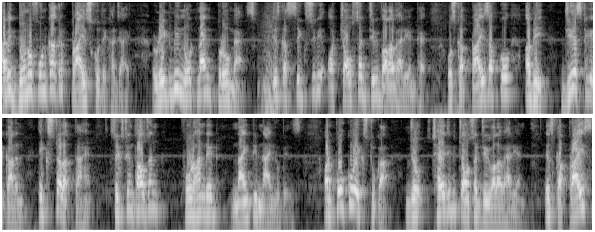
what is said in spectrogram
अभी दोनों फ़ोन का अगर प्राइस को देखा जाए, Redmi Note 9 Pro Max, जिसका सिक्स जीबी और चौसठ जीबी वाला वेरिएंट है, उसका प्राइस आपको अभी जीएसटी के कारण एक्स्ट्रा लगता है sixteen thousand four hundred ninety nine rupees और पोको X2 का जो छह जीबी चौसठ जीबी वाला वेरिएंट इसका price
